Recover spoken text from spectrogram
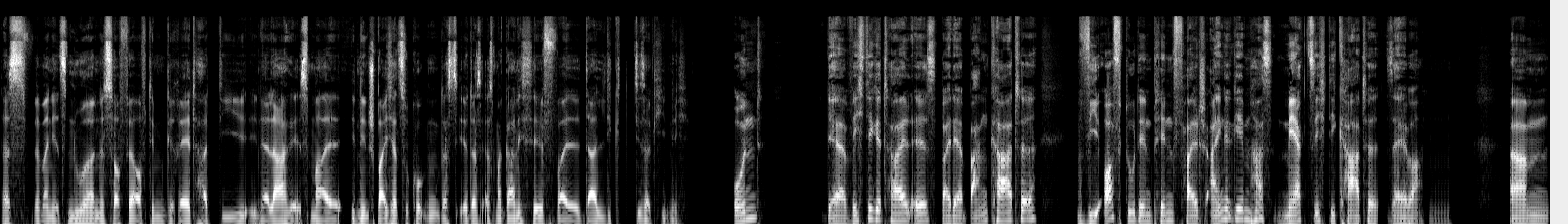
dass wenn man jetzt nur eine Software auf dem Gerät hat, die in der Lage ist, mal in den Speicher zu gucken, dass ihr das erstmal gar nicht hilft, weil da liegt dieser Key nicht. Und der wichtige Teil ist bei der Bankkarte, wie oft du den PIN falsch eingegeben hast, merkt sich die Karte selber. Hm. Ähm,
